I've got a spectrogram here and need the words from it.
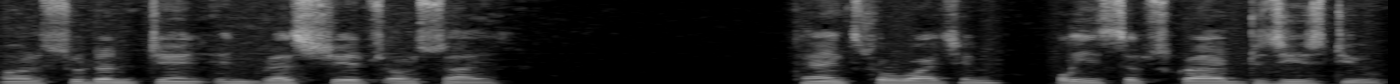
or sudden change in breast shapes or size. Thanks for watching. Please subscribe DiseaseTube.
